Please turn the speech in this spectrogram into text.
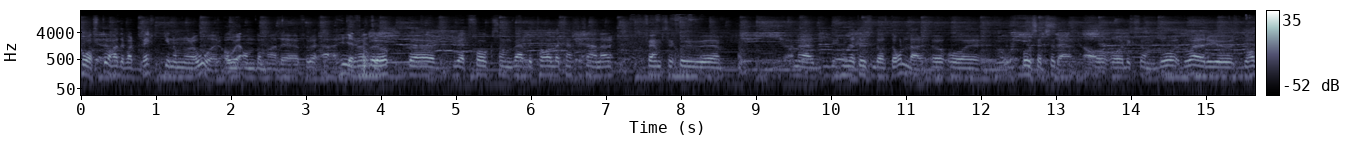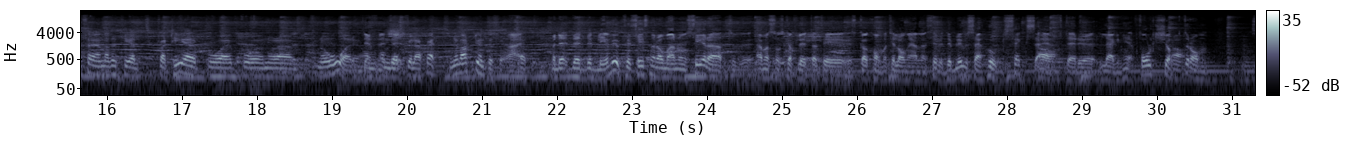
påstå, hade varit väck inom några år om, Oh, ja. om de hade, för äh, hyrorna går upp, äh, du vet folk som välbetalda kanske tjänar 5, 6, 7, äh, jag menar, hundratusentals dollar och, och bosätter sig där. Och, och liksom, då, då är det ju, du har förändrat ett helt kvarter på, på några, några år om, om det skulle ha skett. Nu vart det ju inte så. så Nej, att, men det, det, det blev ju precis när de annonserade att Amazon ska flytta till, ska komma till Long Island City. Det blev ju så här huggsexa Ja. efter eh, lägenhet. Folk köpte Ja. dem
